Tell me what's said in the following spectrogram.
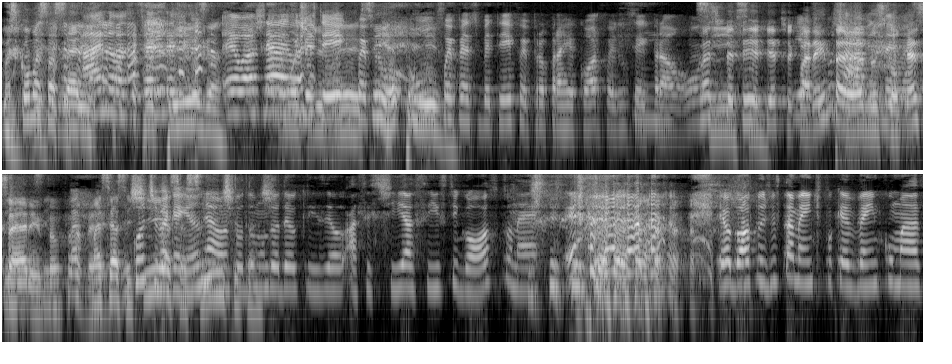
Mas como essa série. Ai, não, essa série reprisa, Eu acho que Não, é do SBT, que foi Sim, pro. Um foi pro SBT, foi pro, pra Record, foi não sei pra onde. O SBT sim. devia ter E é 40 tipo Chaves, anos, né, qualquer mas- série, sim. então parabéns. Mas você assistia, Enquanto tiver ganhando, Não, assiste, todo Tati? mundo odeia o Cris. Eu assisti, assisto e gosto, né? eu gosto justamente porque vem com umas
